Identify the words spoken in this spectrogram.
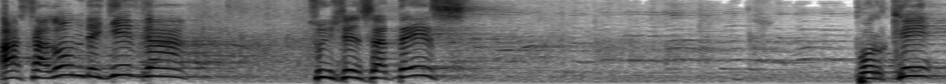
¿Hasta dónde llega su insensatez? ¿Por qué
